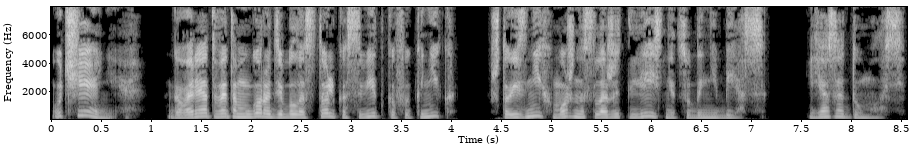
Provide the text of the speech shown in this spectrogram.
Учения. Говорят, в этом городе было столько свитков и книг, что из них можно сложить лестницу до небес. Я задумалась.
